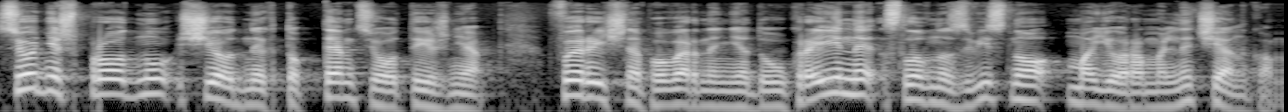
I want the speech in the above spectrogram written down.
Сьогодні ж про одну ще одних топ-тем цього тижня: феєричне повернення до України славнозвісного майора Мельниченко.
